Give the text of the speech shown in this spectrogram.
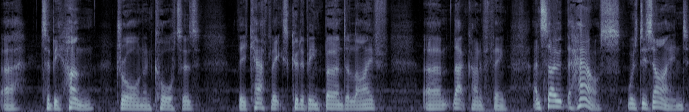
uh, to be hung, drawn, and quartered. The Catholics could have been burned alive, um, that kind of thing. And so the house was designed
